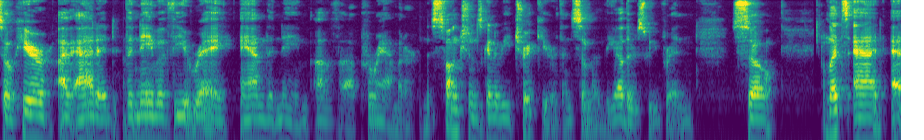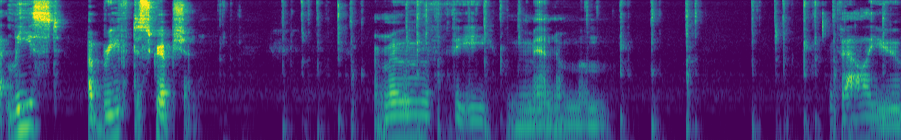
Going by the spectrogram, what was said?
So here I've added the name of the array and the name of a parameter. This function is going to be trickier than some of the others we've written. So let's add at least a brief description remove the minimum value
